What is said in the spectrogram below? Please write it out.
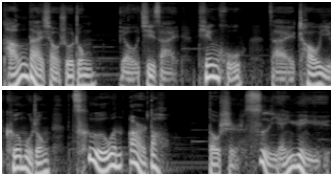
唐代小说中有记载，天湖在超异科目中测问二道，都是四言韵语，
